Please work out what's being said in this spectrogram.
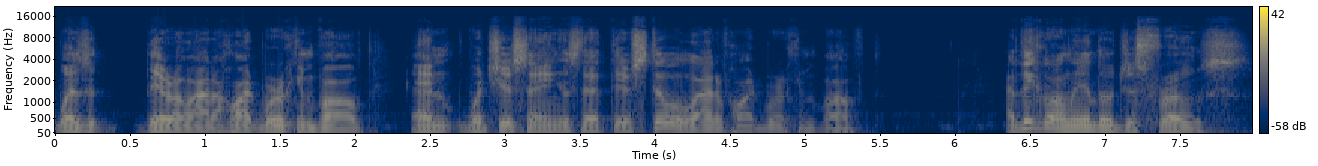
was it there a lot of hard work involved? And what you're saying is that there's still a lot of hard work involved. I think Orlando just froze.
